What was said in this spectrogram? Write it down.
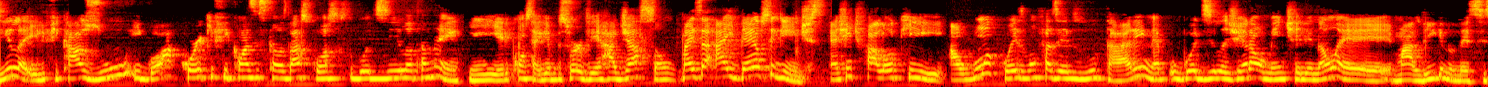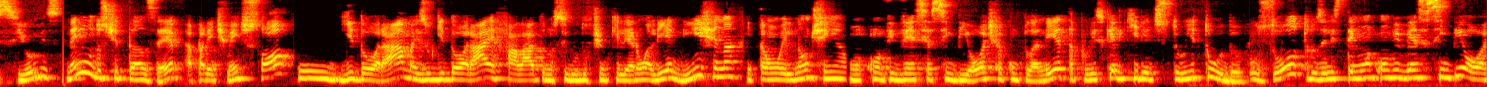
ele fica azul, igual a cor que ficam as escamas das costas do Godzilla também. E ele consegue absorver radiação. Mas a, a ideia é o seguinte: a gente falou que alguma coisa vão fazer eles lutarem, né? O Godzilla geralmente ele não é maligno nesses filmes. Nenhum dos titãs é, aparentemente, só o Ghidorah, mas o Ghidorah é falado no segundo filme que ele era um alienígena, então ele não tinha uma convivência simbiótica com o planeta, por isso que ele queria destruir tudo. Os outros, eles têm uma convivência simbiótica,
